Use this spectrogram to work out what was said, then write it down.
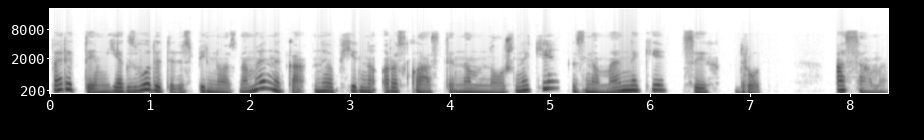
Перед тим, як зводити до спільного знаменника, необхідно розкласти на множники знаменники цих дробів. А саме,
